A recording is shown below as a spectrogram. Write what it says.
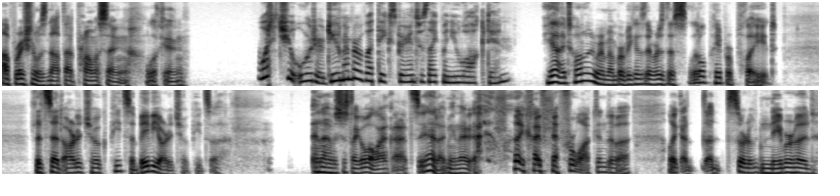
operation was not that promising looking what did you order? Do you remember what the experience was like when you walked in? Yeah, I totally remember because there was this little paper plate that said artichoke pizza, baby artichoke pizza. And I was just like, well, that's it. I mean, I, like I've never walked into a like a, a sort of neighborhood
